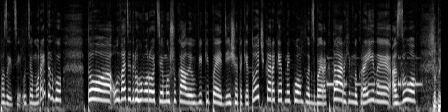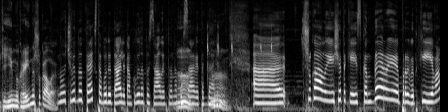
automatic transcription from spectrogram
позицій у цьому рейтингу, то у 22-му році ми шукали в Вікіпедії, що таке точка, ракетний комплекс, Байрактар, гімн України, Азов. Що таке гімн України шукали? Ну очевидно, текст або деталі, там коли написали, хто написав і так далі. А. Шукали, що таке іскандери, привид Києва,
